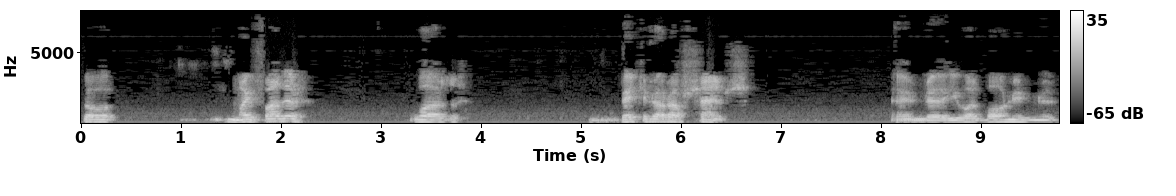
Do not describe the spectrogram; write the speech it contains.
So, my father was Bachelor of Science and uh, he was born in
